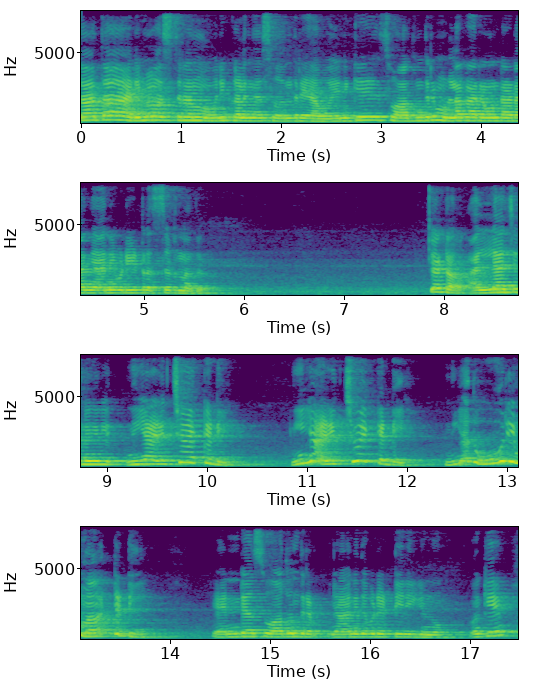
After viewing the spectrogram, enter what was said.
താത്ത അടിമ വസ്ത്രം ഊരിക്കളഞ്ഞ സ്വതന്ത്രയാവോ. എനിക്ക് സ്വാതന്ത്ര്യമുള്ള കാരണം കൊണ്ടാണ് ഞാനിവിടെ ഈ ഡ്രസ്സ് ഇടുന്നത്. കേട്ടോ അല്ലാച്ചനെങ്കിൽ നീ അഴിച്ചു വെക്കടി. നീ അഴിച്ചു വെക്കടി. നീ അത് ഊരി മാറ്റടി. എന്റെ സ്വാതന്ത്ര്യം ഞാനിതിവിടെ ഇട്ടിരിക്കുന്നു. ഓക്കെ?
